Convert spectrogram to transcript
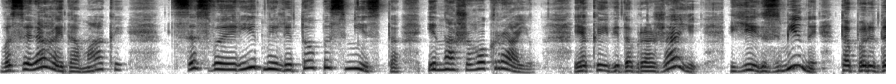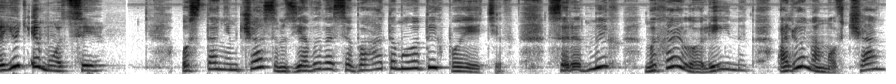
Василя Гайдамаки це своєрідний літопис міста і нашого краю, який відображає їх зміни та передають емоції. Останнім часом з'явилося багато молодих поетів. Серед них Михайло Олійник, Альона Мовчан,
